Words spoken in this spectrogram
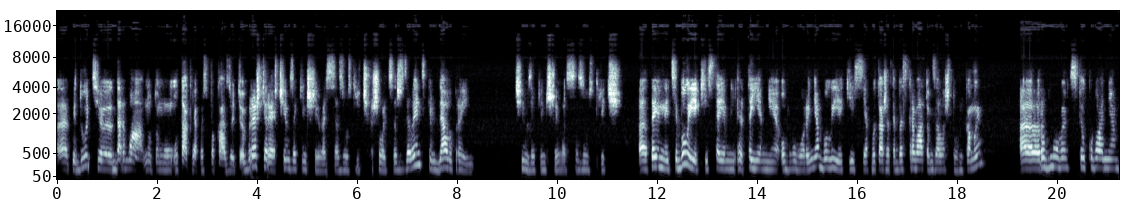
е, підуть е, дарма. Ну тому отак якось показують. Врешті-решт, чим закінчилася зустріч Шольца з Зеленським для України? Чим закінчилася зустріч? Е, Таємниці були якісь таємні е, таємні обговорення, були якісь, як ви кажете, без краваток за лаштунками розмови, спілкування.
